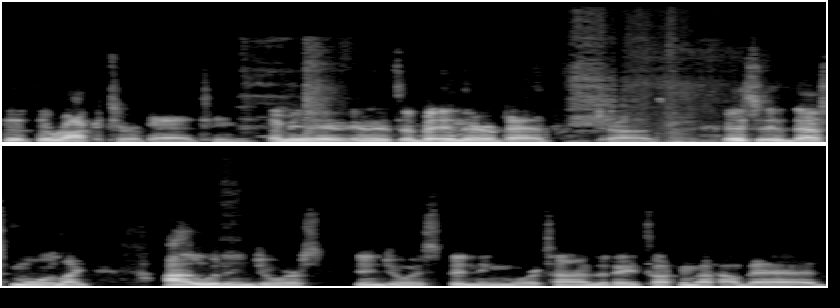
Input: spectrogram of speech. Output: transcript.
the, the Rockets are a bad team. I mean, and it's a and they're a bad franchise. It's it, that's more like I would enjoy enjoy spending more time today talking about how bad.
